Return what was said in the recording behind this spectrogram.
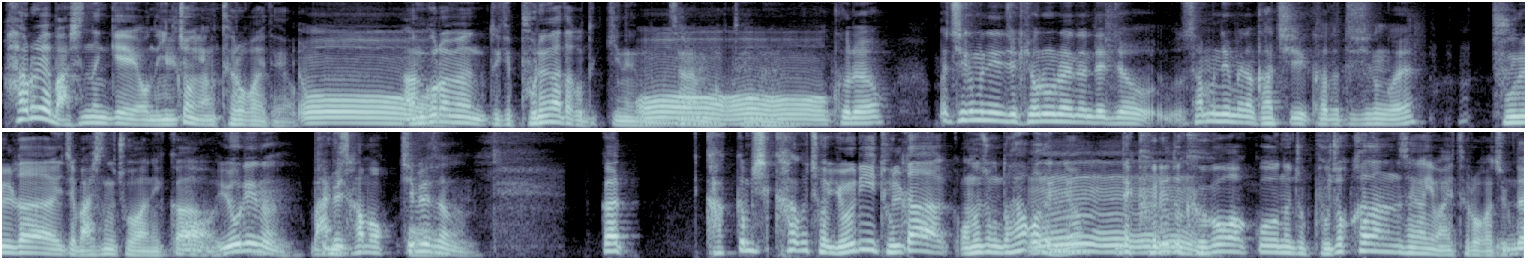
하루에 맛있는 게 어느 일정 양 들어가야 돼요. 어. 안 그러면 되게 불행하다고 느끼는 어, 사람인 것 같아요. 어, 어, 그래요? 지금은 이제 결혼했는데 저 사모님이랑 같이 가서 드시는 거예요? 둘 다 이제 맛있는 거 좋아하니까 어, 요리는 많이 집에- 사 먹고. 집에서는 가끔씩 하고 저 요리 둘 다 어느 정도 하거든요. 음, 근데 그래도 그거 갖고는 좀 부족하다는 생각이 많이 들어가지고 네,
